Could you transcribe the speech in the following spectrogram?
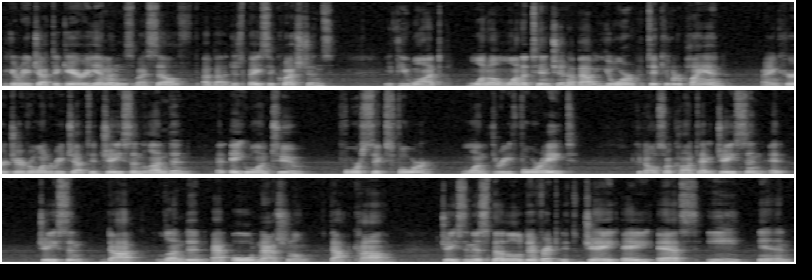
you can reach out to Gary Emmons, myself, about just basic questions. If you want one on one attention about your particular plan, I encourage everyone to reach out to Jason London at 812 464 1348. You can also contact Jason at jason.london at oldnational.com. Jason is spelled a little different. It's J A S E N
